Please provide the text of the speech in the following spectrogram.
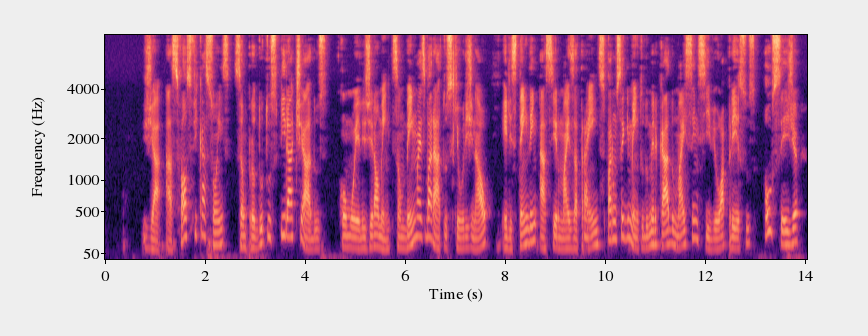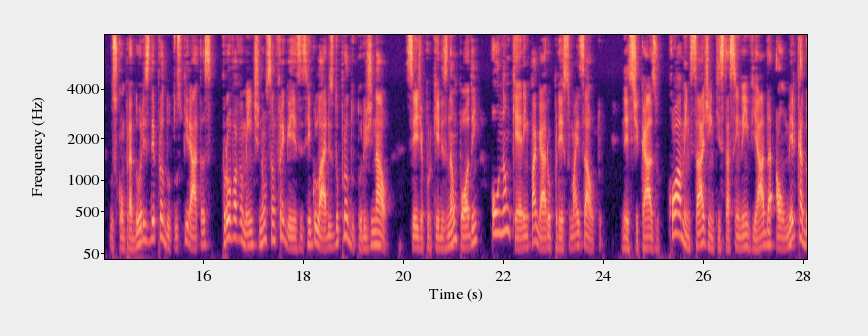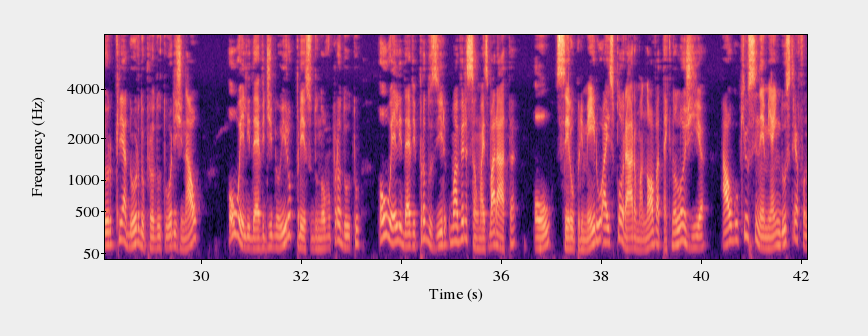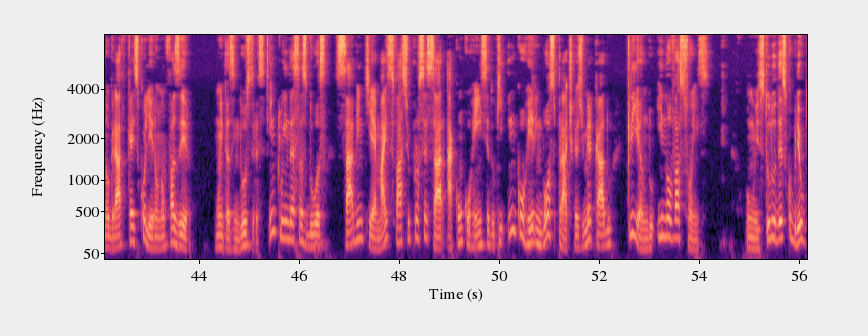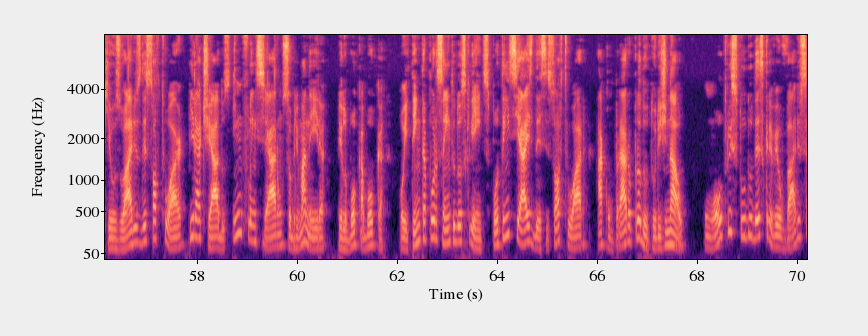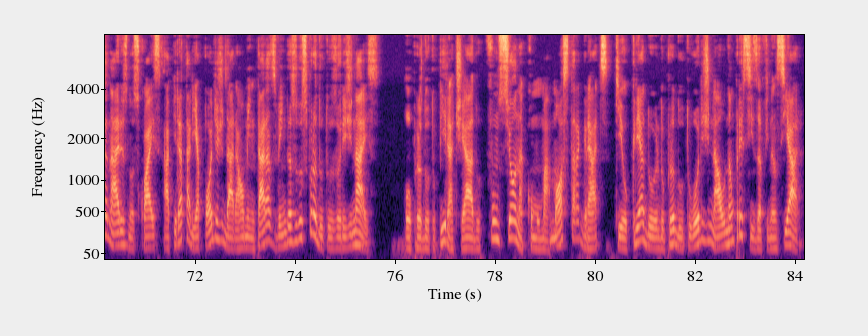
Já as falsificações são produtos pirateados. Como eles geralmente são bem mais baratos que o original, eles tendem a ser mais atraentes para um segmento do mercado mais sensível a preços, ou seja, os compradores de produtos piratas provavelmente não são fregueses regulares do produto original, seja porque eles não podem ou não querem pagar o preço mais alto. Neste caso, qual a mensagem que está sendo enviada ao mercador criador do produto original? Ou ele deve diminuir o preço do novo produto, ou ele deve produzir uma versão mais barata, ou ser o primeiro a explorar uma nova tecnologia, algo que o cinema e a indústria fonográfica escolheram não fazer. Muitas indústrias, incluindo essas duas, sabem que é mais fácil processar a concorrência do que incorrer em boas práticas de mercado criando inovações. Um estudo descobriu que usuários de software pirateados influenciaram sobremaneira, pelo boca a boca, 80% dos clientes potenciais desse software a comprar o produto original. Um outro estudo descreveu vários cenários nos quais a pirataria pode ajudar a aumentar as vendas dos produtos originais. O produto pirateado funciona como uma amostra grátis que o criador do produto original não precisa financiar.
